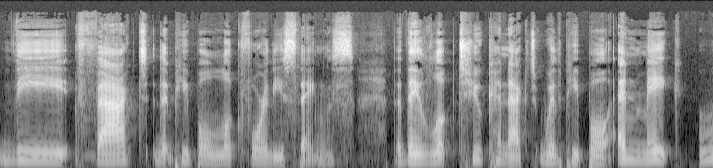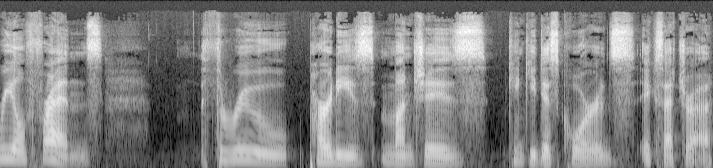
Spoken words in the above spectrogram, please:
the fact that people look for these things, that they look to connect with people and make real friends through parties, munches, kinky discords, etc.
